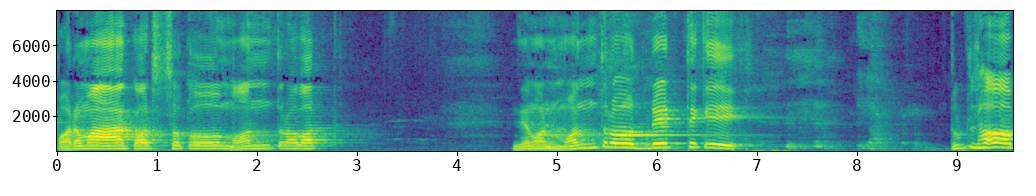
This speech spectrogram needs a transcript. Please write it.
পরমাকর্ষক মন্ত্রবৎ। যেমন মন্ত্র দূরের থেকে দুর্লভ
